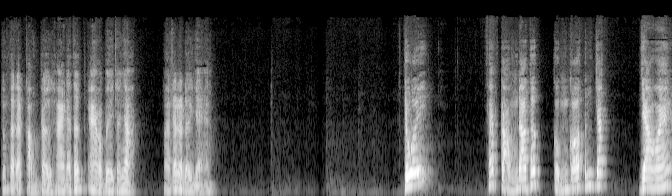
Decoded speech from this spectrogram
Chúng ta đã cộng trừ hai đa thức a và b cho nhau. À, rất là đơn giản. Chú ý phép cộng đa thức cũng có tính chất giao hoán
